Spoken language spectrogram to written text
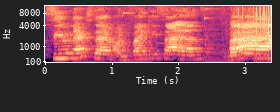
See you next time on Funky Science. Bye!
